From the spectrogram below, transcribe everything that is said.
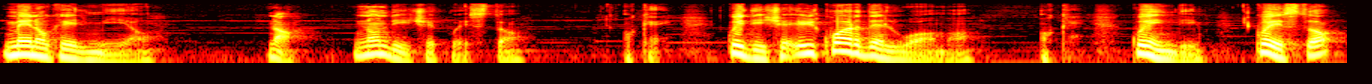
meno che il mio. No, non dice questo. Ok, qui dice il cuore dell'uomo. Ok, quindi questo,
